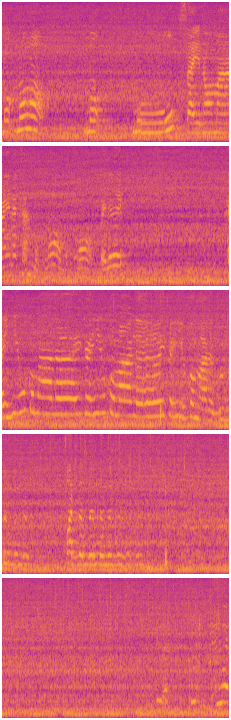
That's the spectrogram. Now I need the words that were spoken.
หมกหม้อหมกหมูใส่หน่อไม้นะคะ หมกหม้อหมกหม้อไปเลย ใครหิวก็มาเลย ใครหิวก็มาเลย ใครหิวก็มาเลยบึ้มบึ้มบึ้มบึ้มฟดบึ้มบึ้มบึ้มบึมบึมบึมบึมเดือดเดือด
